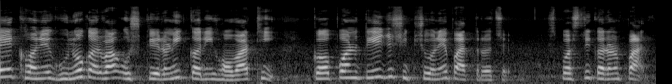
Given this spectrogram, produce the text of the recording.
એ ખને ગુનો કરવા ઉશ્કેરણી કરી હોવાથી ક પણ તે જ શિક્ષોને પાત્ર છે. સ્પષ્ટીકરણ પાંચ.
